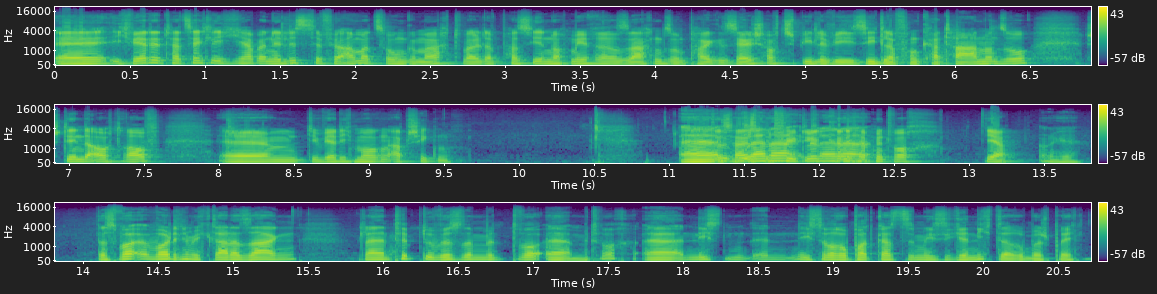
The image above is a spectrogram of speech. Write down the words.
Äh, ich werde tatsächlich, ich habe eine Liste für Amazon gemacht, weil da passieren noch mehrere Sachen, so ein paar Gesellschaftsspiele wie Siedler von Katan und so stehen da auch drauf. Ähm, die werde ich morgen abschicken. Äh, das heißt, kleiner, mit viel Glück kleiner, kann ich ab Mittwoch. Ja. Okay. Das wollte ich nämlich gerade sagen. Kleiner Tipp, du wirst am Mittwoch, äh, Mittwoch? Äh, nächsten, äh, nächste Woche Podcast ziemlich sicher nicht darüber sprechen.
